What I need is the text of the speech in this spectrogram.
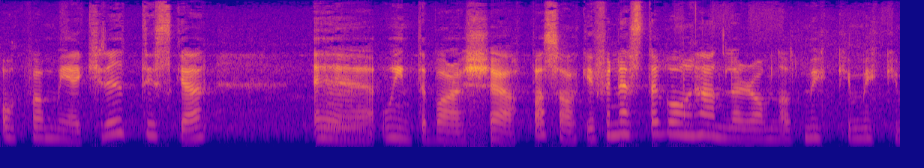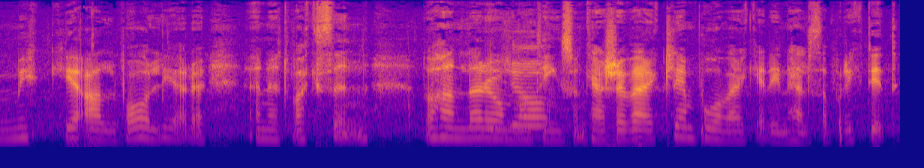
och vara mer kritiska eh, och inte bara köpa saker. För nästa gång handlar det om något mycket, mycket, mycket allvarligare än ett vaccin. Då handlar det om Ja. någonting som kanske verkligen påverkar din hälsa på riktigt.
